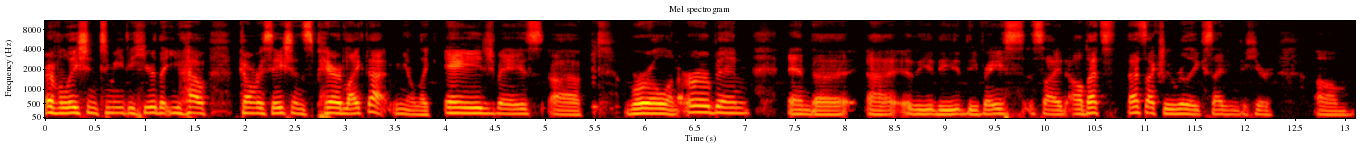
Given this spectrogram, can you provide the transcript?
revelation to me to hear that you have conversations paired like that you know like age based uh, rural and urban and uh, uh, the the the race side. Oh that's that's actually really exciting to hear. Um,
